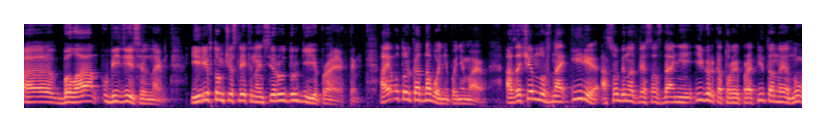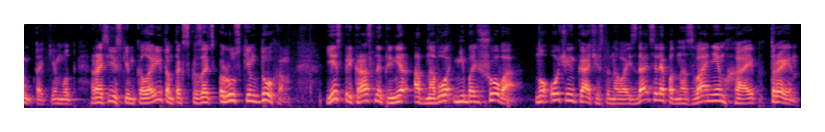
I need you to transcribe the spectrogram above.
э, была убедительной. Ири в том числе финансирует другие проекты. А я вот только одного не понимаю. А зачем нужна Ири, особенно для создания игр, которые пропитаны, ну, таким вот российским колоритом, так сказать, русским духом? Есть прекрасный пример одного небольшого но очень качественного издателя под названием Hype Train,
